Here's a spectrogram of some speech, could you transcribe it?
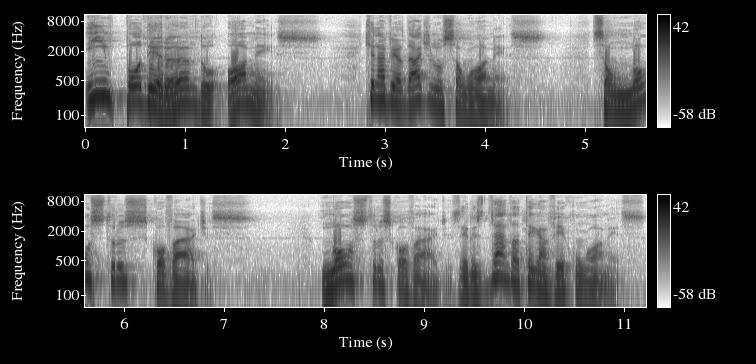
empoderando homens que na verdade não são homens, são monstros covardes. Monstros covardes. Eles nada têm a ver com homens.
